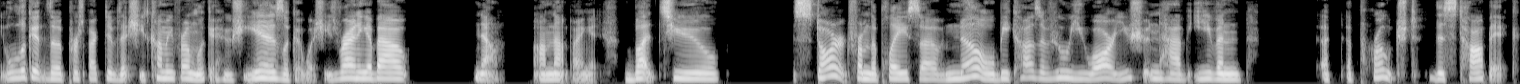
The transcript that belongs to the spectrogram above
look at the perspective that she's coming from, look at who she is, look at what she's writing about. No, I'm not buying it. But to start from the place of no, because of who you are, you shouldn't have even a- approached this topic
